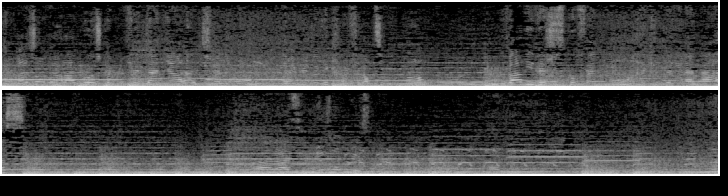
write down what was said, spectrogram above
En nageant vers la gauche, comme le fait Tania là actuellement, il y a même Ludovic qui lui file un petit coup de main. Va arriver jusqu'au fanion, récupérer la nasse. Voilà, c'est mieux en mieux ça. Il y a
